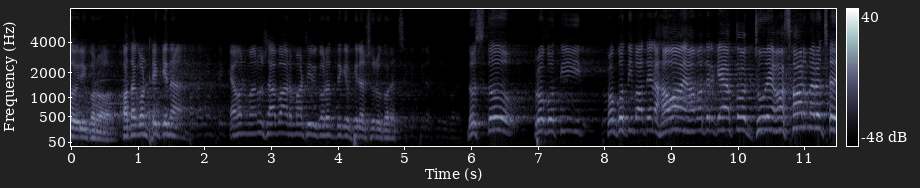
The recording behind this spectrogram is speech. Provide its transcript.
তৈরি করো। কতক্ষণ ঠিক কিনা? এখন মানুষ আবার মাটির ঘরের দিকে ফিরে শুরু করেছে। দোস্ত, প্রগতির, প্রগতিবাদের হাওয়ায় আমাদেরকে এত জোরে আছাড় মেরেছে।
